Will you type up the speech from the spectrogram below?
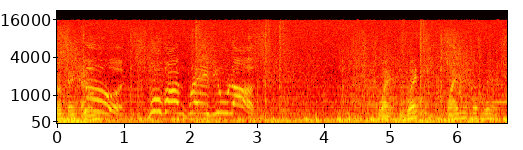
Okay, got him. Good! Move on, brave you lads! Why? What? Why did it go there?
